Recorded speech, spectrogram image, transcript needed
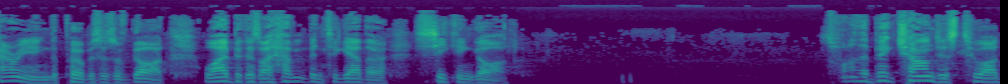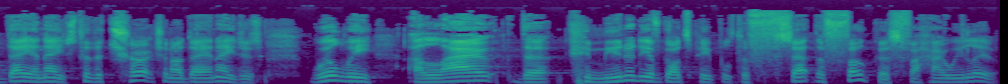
carrying the purposes of God. Why? Because I haven't been together seeking God. It's one of the big challenges to our day and age, to the church in our day and age, is will we allow the community of God's people to set the focus for how we live?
